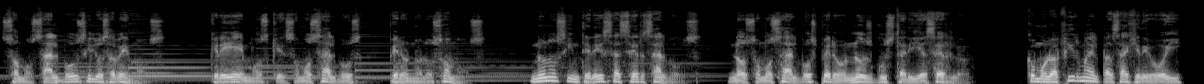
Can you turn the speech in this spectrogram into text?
Somos salvos y lo sabemos. Creemos que somos salvos, pero no lo somos. No nos interesa ser salvos. No somos salvos, pero nos gustaría serlo. Como lo afirma el pasaje de hoy,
